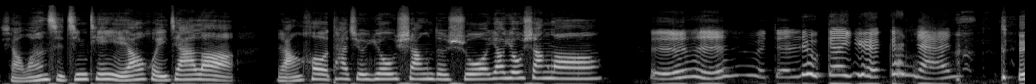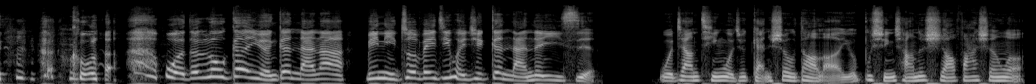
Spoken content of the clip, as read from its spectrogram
小王子今天也要回家了，然后他就忧伤的说：“要忧伤喽。”嗯，我的路更远更难。对，哭了。我的路更远更难啊，比你坐飞机回去更难的意思。我这样听，我就感受到了有不寻常的事要发生了。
